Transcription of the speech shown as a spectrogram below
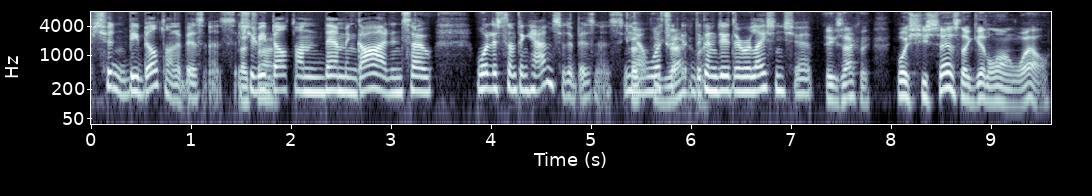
shouldn't be built on a business. It That's should be right. built on them and God. And so, what if something happens to the business? You know, what's exactly. they're going to do their relationship? Exactly. Well, she says they get along well.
